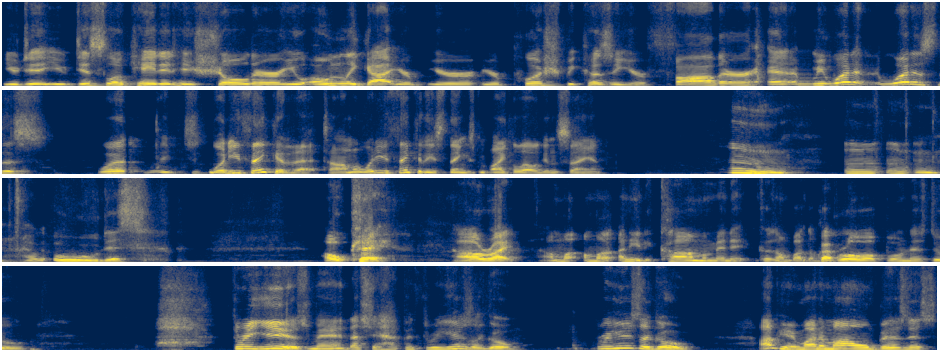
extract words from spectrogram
You did you dislocated his shoulder. You only got your your your push because of your father. And I mean, what what is this? What what do you think of that, Tama? What do you think of these things Michael Elgin's saying? Mm, mm, mm, mm. Ooh, this. Okay. All right. I'm a, I'm a, I need to calm a minute because I'm about to Okay. blow up on this dude. three years, man. That shit happened three years ago. Three years ago. I'm here minding my own business.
